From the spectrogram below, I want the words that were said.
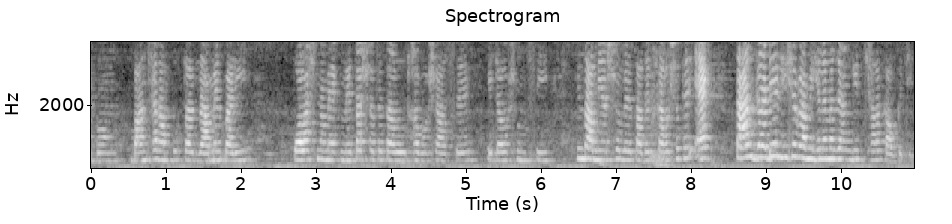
এবং বাঞ্ছারামপুর তার গ্রামের বাড়ি পলাশ নামে এক নেতার সাথে তার উঠা বসা আছে, এটাও শুনছি কিন্তু আমি আসলে তাদের কারোর সাথে এক তার গার্ডিয়ান হিসেবে আমি হেলেনা জাহাঙ্গীর ছাড়া কাউকে চিনি।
